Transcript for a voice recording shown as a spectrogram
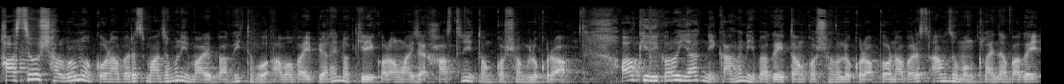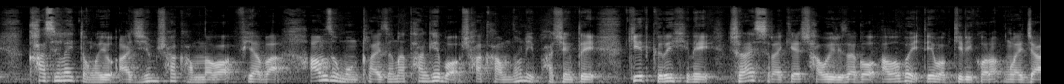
하스테오 샬브론노 코로나바이러스 마자모니 마리 바기 동고 아바바이 베라이노 기리코랑 라이자 하스트니 동코 সংলোকরা অ কিরিকর ইয়াকনি কাঙানি বাগৈ তংক সংলোকর করোনাভাইরাস আমজমং খ্লাইনা বাগৈ খাসিলাই তংলায়ু আজিম সাখামনগ ফিয়াবা আমজমং খ্লাইজংনা থাঙ্গেব সাখামননি ফাসিংতে কিট গৈ হিনে চৰাই চৰাইকে চাৱৈ ৰিজাগো আবাবাই তেও কিৰি কৰ অংলাই যা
